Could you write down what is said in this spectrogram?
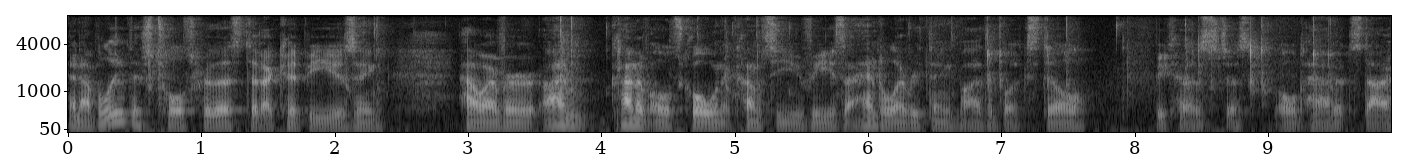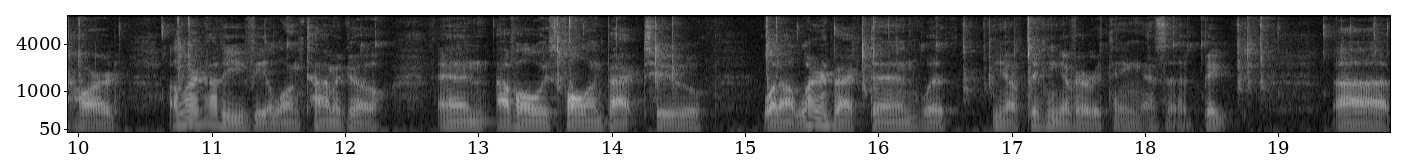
And I believe there's tools for this that I could be using. However, I'm kind of old school when it comes to UVs. I handle everything by the book still because just old habits die hard. I learned how to UV a long time ago and I've always fallen back to what I learned back then with, you know, thinking of everything as a big uh,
